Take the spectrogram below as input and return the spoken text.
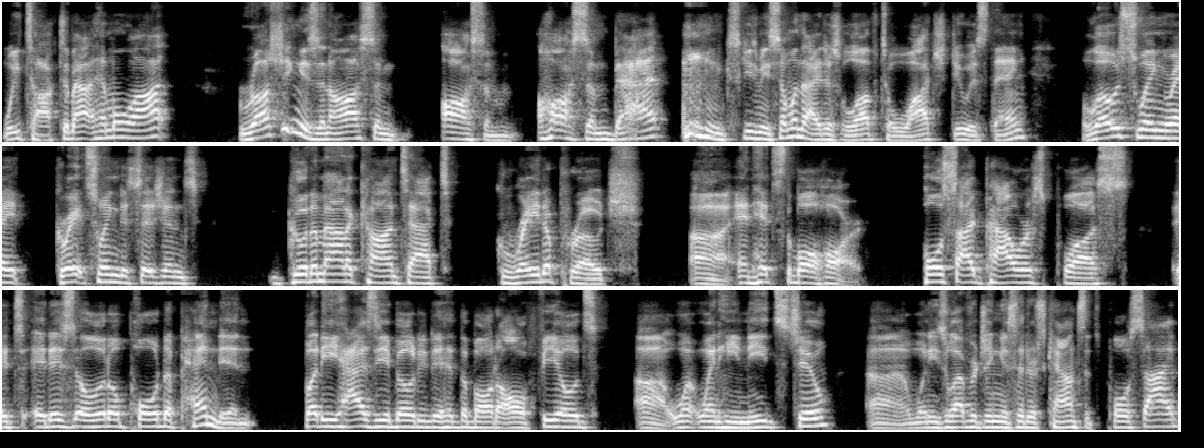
we talked about him a lot. Rushing is an awesome, awesome, awesome bat. Excuse me, someone that I just love to watch do his thing. Low swing rate, great swing decisions, good amount of contact, great approach uh, and hits the ball hard. Pull side powers plus. It's it is a little pull dependent, but he has the ability to hit the ball to all fields uh, when, when he needs to. Uh, when he's leveraging his hitters counts, it's pull side.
